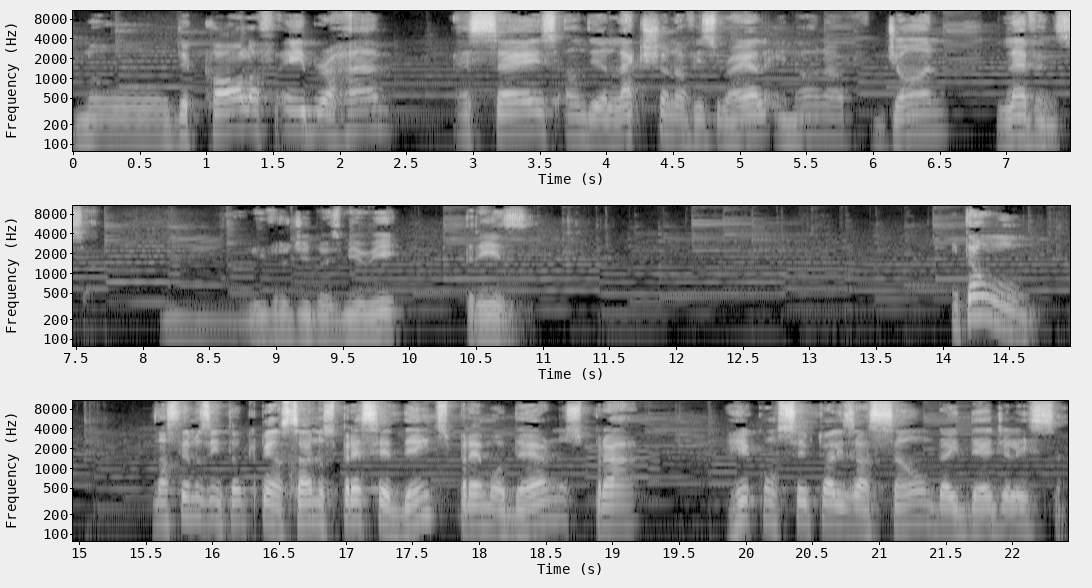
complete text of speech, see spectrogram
No The Call of Abraham, Essays on the Election of Israel in honor of John Levinson, um livro de 2013. Então, nós temos então que pensar nos precedentes pré-modernos para reconceptualização da ideia de eleição.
